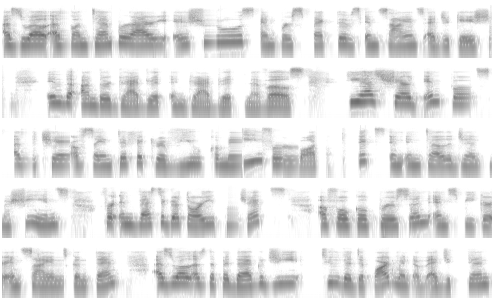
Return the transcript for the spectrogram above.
as well as contemporary issues and perspectives in science education in the undergraduate and graduate levels. He has shared inputs as the chair of Scientific Review Committee for Robotics and Intelligent Machines for investigatory projects, a focal person and speaker in science content, as well as the pedagogy to the Department of Education,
